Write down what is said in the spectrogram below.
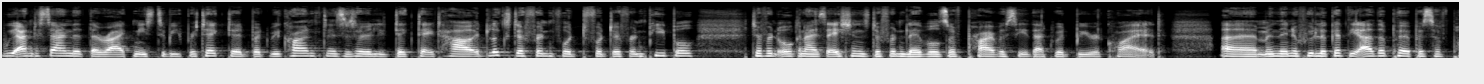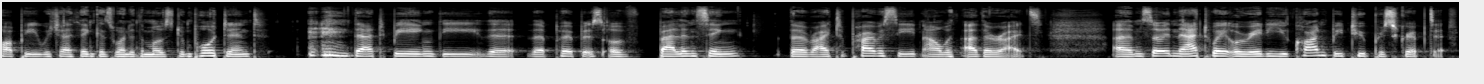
we understand that the right needs to be protected, but we can't necessarily dictate how. It looks different for for different people, different organizations, different levels of privacy that would be required. Um, and then if we look at the other purpose of POPI, which I think is one of the most important, that being the the the purpose of balancing the right to privacy now with other rights. Um, so in that way, already you can't be too prescriptive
